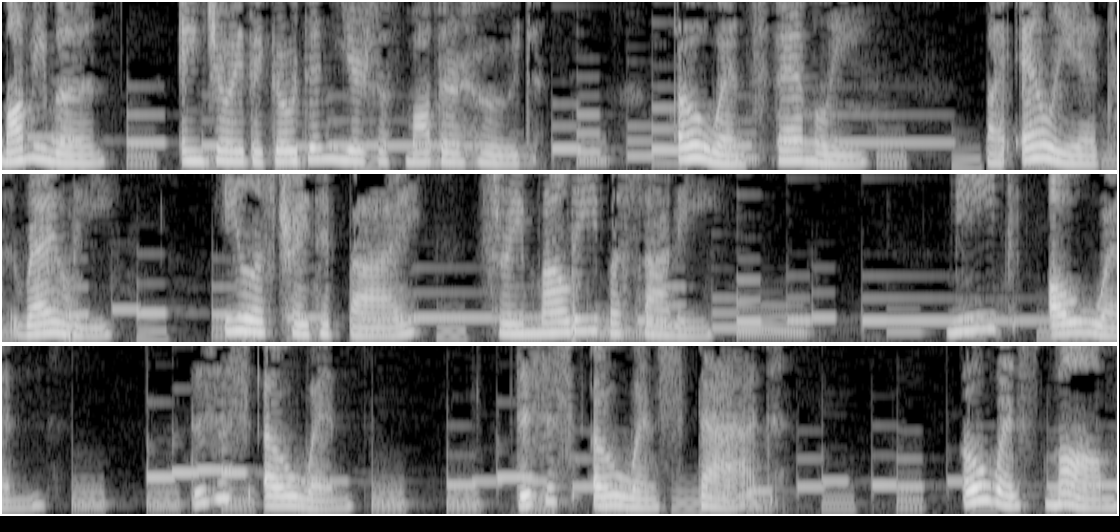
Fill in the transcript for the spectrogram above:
Mamimoon, enjoy the golden years of motherhood. Owen's Family by Elliot Riley, illustrated by Srimalie Bassani. Meet Owen. This is Owen. This is Owen's dad. Owen's mom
